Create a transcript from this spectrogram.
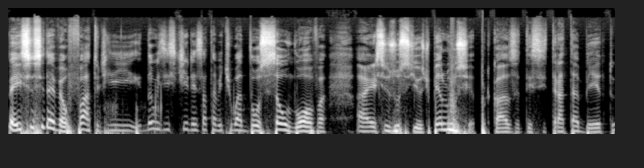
Bem, isso se deve ao fato de não existir exatamente uma adoção nova a esses ursinhos de pelúcia, por causa desse tratamento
